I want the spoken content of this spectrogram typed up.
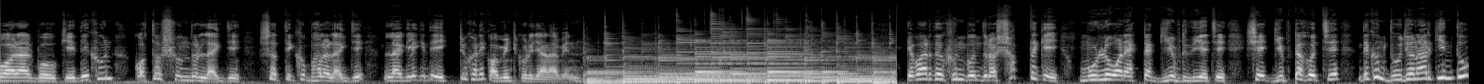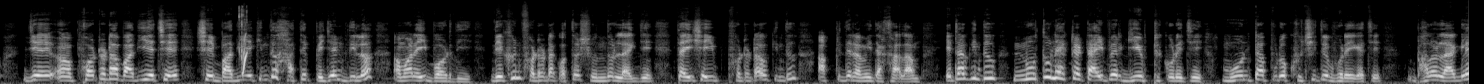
বর আর বউকে। দেখুন কত সুন্দর লাগছে, সত্যি খুব ভালো লাগছে। লাগলে কিন্তু একটুখানি কমেন্ট করে জানাবেন। এবার দেখুন বন্ধুরা সব থেকে মূল্যবান একটা গিফট দিয়েছে। সেই গিফটটা হচ্ছে, দেখুন দুজনার কিন্তু যে ফটোটা বাদিয়েছে সেই বাদিয়ে কিন্তু হাতে প্রেজেন্ট দিল আমার এই বর্দি দেখুন ফটোটা কত সুন্দর লাগছে। তাই সেই ফটোটাও কিন্তু আপনাদের আমি দেখালাম। এটাও কিন্তু নতুন একটা টাইপের গিফট করেছে। মনটা পুরো খুশিতে ভরে গেছে। ভালো লাগলে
